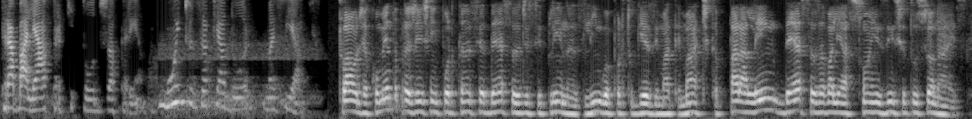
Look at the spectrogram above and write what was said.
trabalhar para que todos aprendam. Muito desafiador, mas viável. Cláudia, comenta para a gente a importância dessas disciplinas, língua portuguesa e matemática, para além dessas avaliações institucionais.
